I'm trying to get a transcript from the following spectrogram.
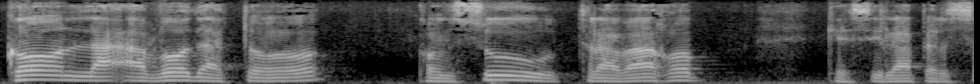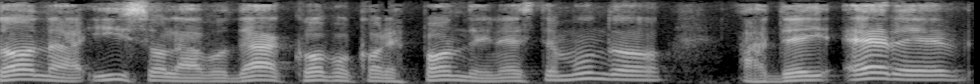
Con la abodato, con su trabajo que si la persona hizo la boda como corresponde en este mundo, Adei Erev,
